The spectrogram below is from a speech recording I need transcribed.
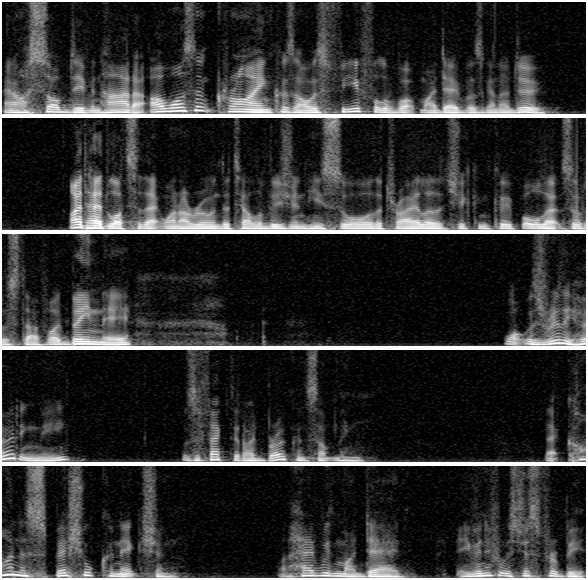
And I sobbed even harder. I wasn't crying because I was fearful of what my dad was going to do. I'd had lots of that when I ruined the television. He saw the trailer, the chicken coop, all that sort of stuff. I'd been there. What was really hurting me was the fact that I'd broken something. That kind of special connection I had with my dad even if it was just for a bit,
